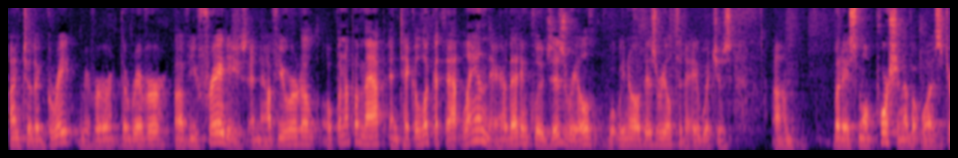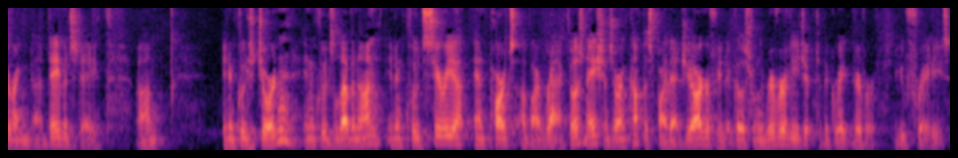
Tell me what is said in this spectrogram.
unto the great river, the river of Euphrates. And now, if you were to open up a map and take a look at that land there, that includes Israel, what we know of Israel today, which is um, but a small portion of it was during uh, David's day. Um, it includes Jordan, it includes Lebanon, it includes Syria and parts of Iraq. Those nations are encompassed by that geography that goes from the river of Egypt to the great river Euphrates.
